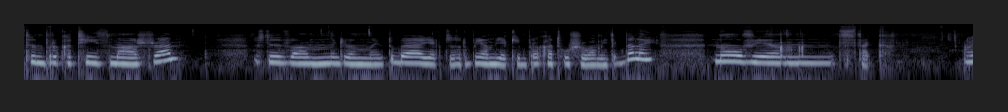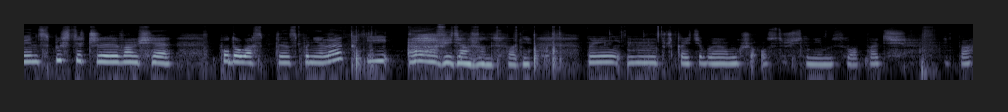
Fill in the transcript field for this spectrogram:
ten brokat jej zmarzy. Wtedy Wam nagram na YouTube, jak to zrobiłam, jaki brokat uszyłam i tak dalej. No więc tak. Więc piszcie, czy Wam się podoba ten spanielek i... O, wiedziałam, że on spadnie. No i mm, poczekajcie, bo ja muszę ostrość na nim złapać. Chyba.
